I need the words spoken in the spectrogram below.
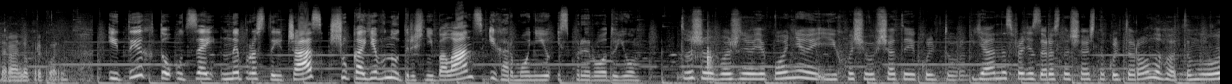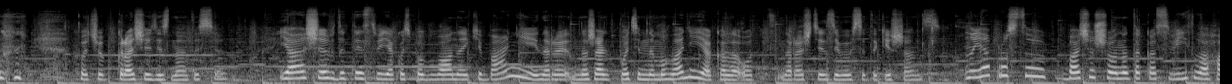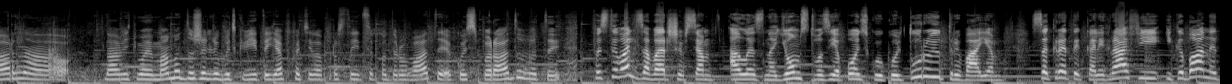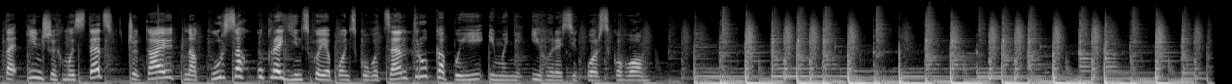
це реально прикольно. І тих, хто у цей непростий час шукає внутрішній баланс і гармонію із природою. Дуже обожнюю Японію і хочу вивчати її культуру. Я насправді зараз навчаюсь на культуролога, тому хочу краще дізнатися. Я ще в дитинстві якось побувала на Ікібані і на жаль, потім не могла ніяк, але от нарешті з'явився такий шанс. Ну я просто бачу, що вона така світла, гарна. Навіть моя мама дуже любить квіти. Я б хотіла просто їй це подарувати, якось порадувати. Фестиваль завершився, але знайомство з японською культурою триває. Секрети каліграфії, ікебани та інших мистецтв чекають на курсах українсько-японського центру КПІ імені Ігоря Сікорського.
